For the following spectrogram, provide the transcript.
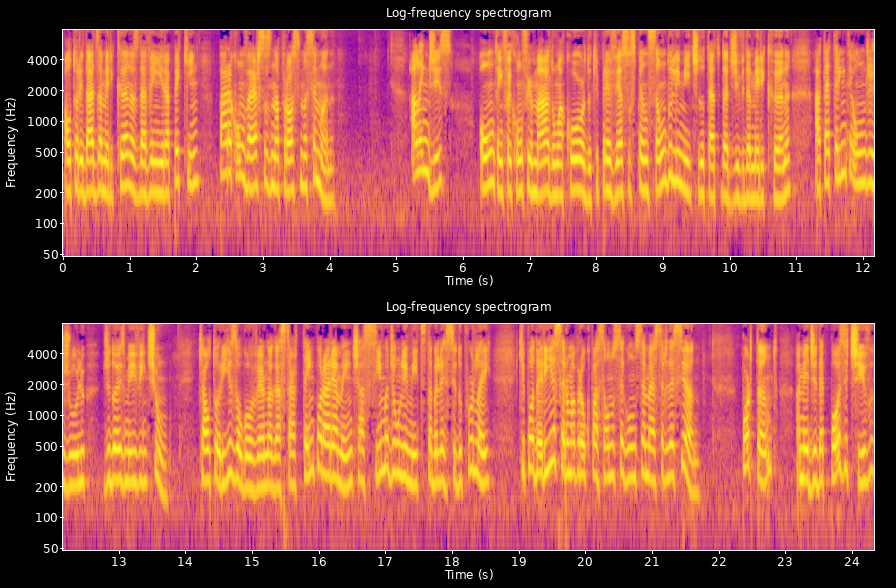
Autoridades americanas devem ir a Pequim para conversas na próxima semana. Além disso, Ontem foi confirmado um acordo que prevê a suspensão do limite do teto da dívida americana até 31 de julho de 2021, que autoriza o governo a gastar temporariamente acima de um limite estabelecido por lei, que poderia ser uma preocupação no segundo semestre desse ano. Portanto, a medida é positiva,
